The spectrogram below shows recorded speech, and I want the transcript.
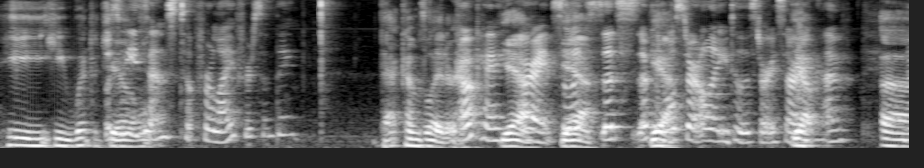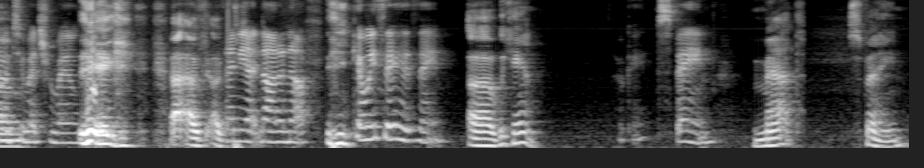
he he went to jail Wasn't he sentenced to, for life or something? that comes later Okay. yeah All right. So yeah. let's let's okay. Yeah. We'll start. I'll let you tell the story. Sorry, Yeah. I'm. um, too much for my own. I've, I've, and yet not enough. Can we say his name? uh, we can Okay. Spain. Matt Spain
